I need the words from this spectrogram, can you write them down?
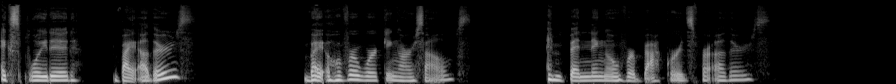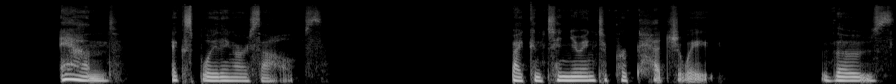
Exploited by others, by overworking ourselves, and bending over backwards for others, and exploiting ourselves by continuing to perpetuate those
